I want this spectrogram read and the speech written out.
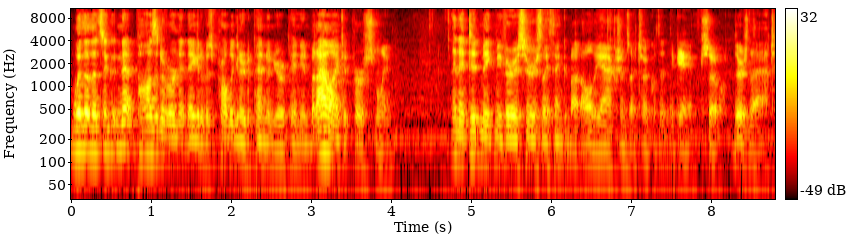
Whether that's a net positive or net negative is probably going to depend on your opinion, but I like it personally. And it did make me very seriously think about all the actions I took within the game, so there's that.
